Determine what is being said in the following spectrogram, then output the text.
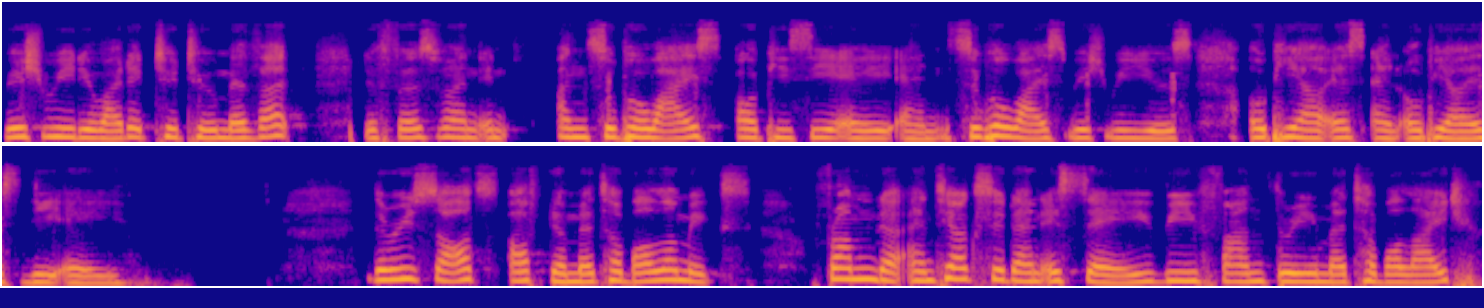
which we divided to two methods. The first one in unsupervised or PCA and supervised, which we use OPLS and OPLS-DA the results of the metabolomics. From the antioxidant assay, we found three metabolites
